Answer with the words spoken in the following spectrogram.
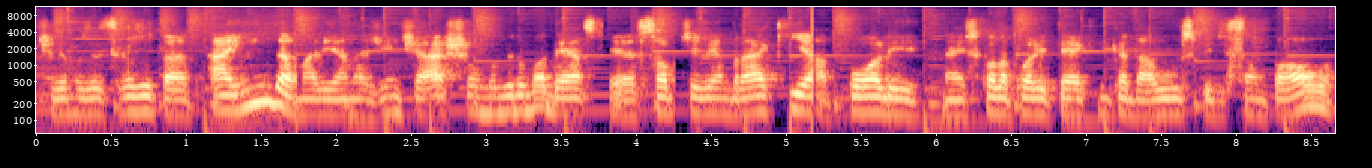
tivemos esse resultado. Ainda, Mariana, a gente acha um número modesto. É só te lembrar que a Poli, na Escola Politécnica da USP de São Paulo,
